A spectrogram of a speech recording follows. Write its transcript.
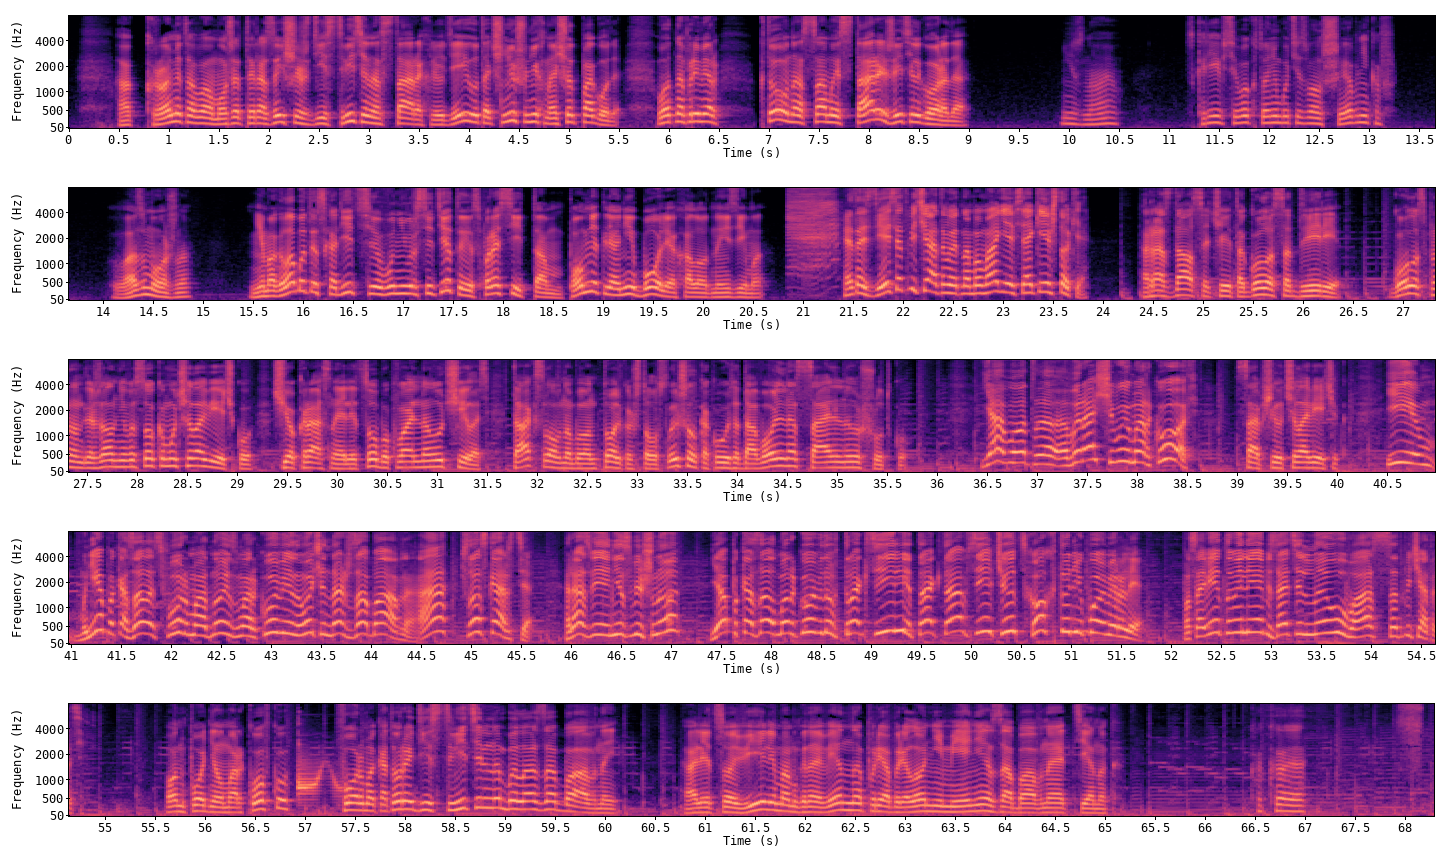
А кроме того, может, ты разыщешь действительно старых людей и уточнишь у них насчет погоды. Вот, например, кто у нас самый старый житель города? Не знаю. Скорее всего, кто-нибудь из волшебников. Возможно. Не могла бы ты сходить в университет и спросить там, помнят ли они более холодные зимы? Это здесь отпечатывают на бумаге всякие штуки. Раздался чей-то голос от двери. Голос принадлежал невысокому человечку, чье красное лицо буквально лучилось, так, словно бы он только что услышал какую-то довольно сальную шутку. «Я вот э, выращиваю морковь!» — сообщил человечек. «И мне показалась форма одной из морковин очень даже забавно, а? Что скажете? Разве не смешно? Я показал морковину в трактире, так там все чуть с хохоту не померли. Посоветовали обязательно у вас отпечатать». Он поднял морковку, форма которой действительно была забавной. А лицо Вильяма мгновенно приобрело не менее забавный оттенок. «Какая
